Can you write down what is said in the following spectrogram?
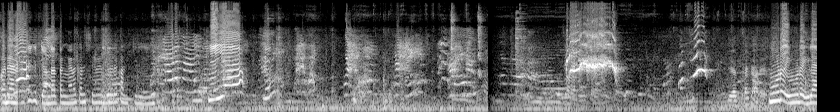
ആ, ആക്കിയാലേ ഒരെനർജി കിട്ടാണ്ടാട്ടോ ഇങ്ങനെ കളിച്ചതിന് ഇതുവരെ കളിക്കില്ലേ? മൂടായി മൂടായി അല്ലേ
